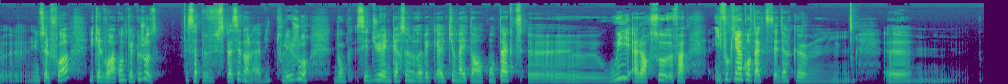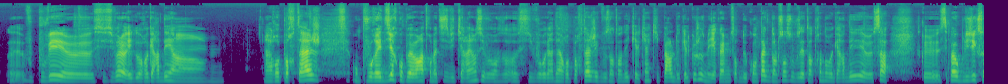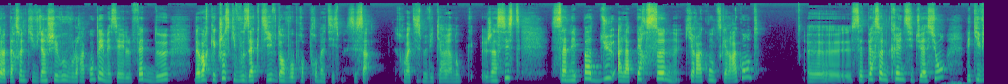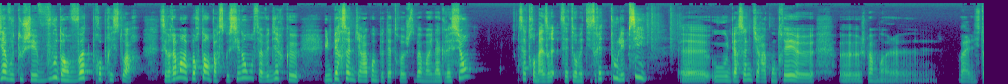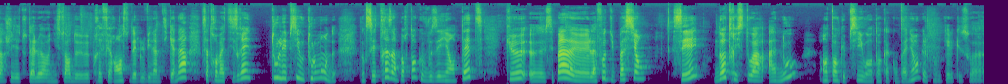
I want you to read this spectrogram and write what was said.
une seule fois et qu'elle vous raconte quelque chose. Ça peut se passer dans la vie de tous les jours. Donc c'est dû à une personne avec, qui on a été en contact. Euh, oui, alors, enfin, il faut qu'il y ait un contact. C'est-à-dire que euh, euh, vous pouvez, si, si, voilà, regarder un un reportage, on pourrait dire qu'on peut avoir un traumatisme vicariant si vous, si vous regardez un reportage et que vous entendez quelqu'un qui parle de quelque chose, mais il y a quand même une sorte de contact dans le sens où vous êtes en train de regarder euh, ça. Parce que c'est pas obligé que ce soit la personne qui vient chez vous vous le raconter, mais c'est le fait de d'avoir quelque chose qui vous active dans vos propres traumatismes. C'est ça, le traumatisme vicariant. Donc j'insiste, ça n'est pas dû à la personne qui raconte ce qu'elle raconte, euh, cette personne crée une situation, mais qui vient vous toucher vous dans votre propre histoire. C'est vraiment important parce que sinon, ça veut dire que une personne qui raconte peut-être, je sais pas moi, une agression, ça traumatiserait, tous les psys. Euh, ou une personne qui raconterait, euh, je sais pas moi, voilà, l'histoire je disais tout à l'heure, une histoire de préférence ou d'être le vilain petit canard, ça traumatiserait tous les psys ou tout le monde. Donc c'est très important que vous ayez en tête que c'est pas la faute du patient, c'est notre histoire à nous en tant que psy ou en tant qu'accompagnant, quel, que soit.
